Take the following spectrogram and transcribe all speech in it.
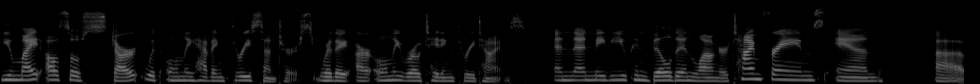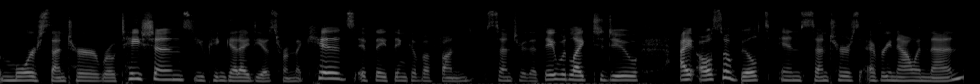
You might also start with only having three centers where they are only rotating three times. And then maybe you can build in longer time frames and uh, more center rotations. You can get ideas from the kids if they think of a fun center that they would like to do. I also built in centers every now and then.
